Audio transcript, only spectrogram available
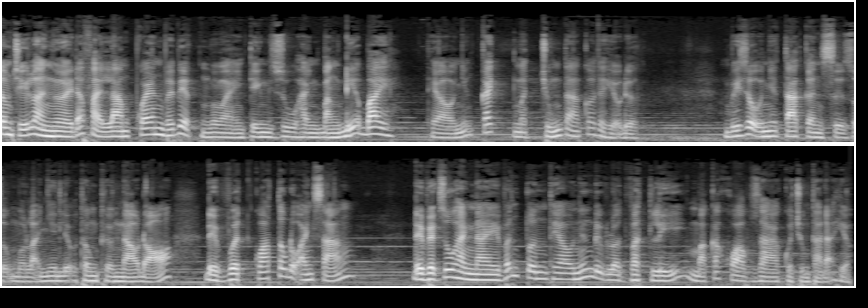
tâm trí loài người đã phải làm quen với việc ngoài hành tinh du hành bằng đĩa bay theo những cách mà chúng ta có thể hiểu được. Ví dụ như ta cần sử dụng một loại nhiên liệu thông thường nào đó để vượt qua tốc độ ánh sáng, để việc du hành này vẫn tuân theo những định luật vật lý mà các khoa học gia của chúng ta đã hiểu.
